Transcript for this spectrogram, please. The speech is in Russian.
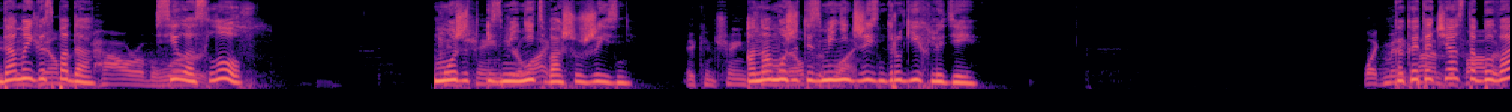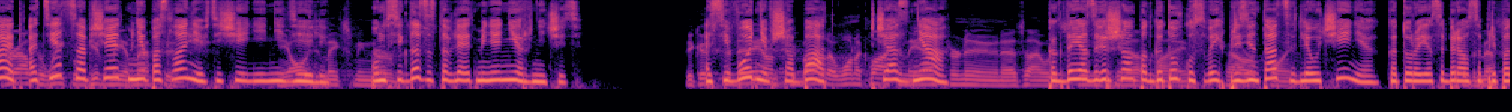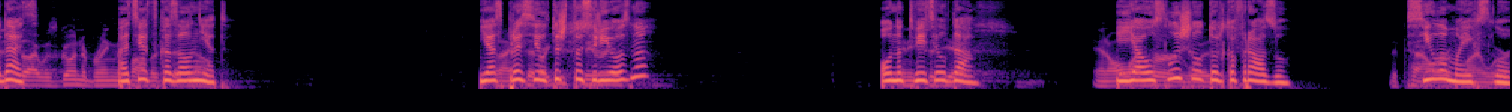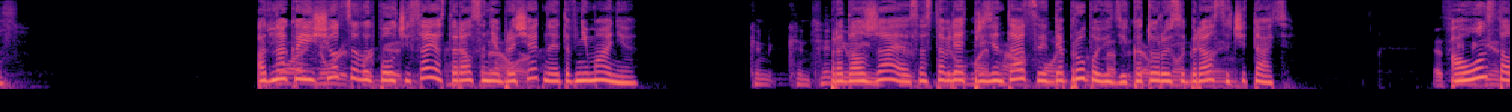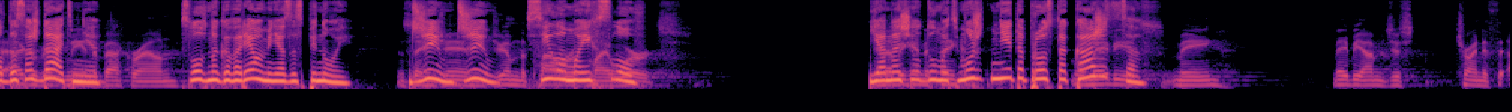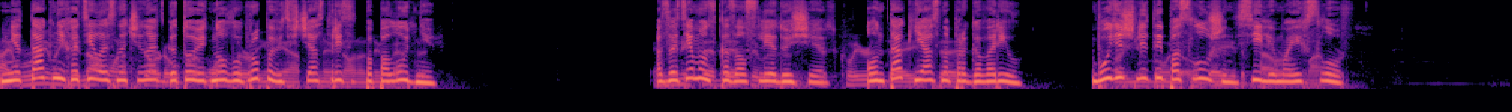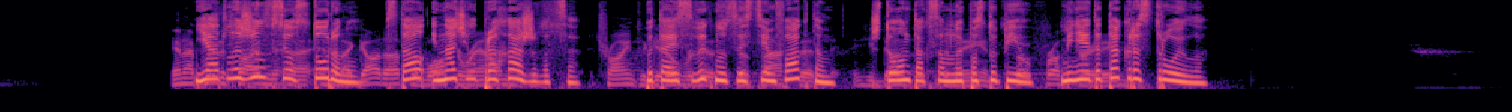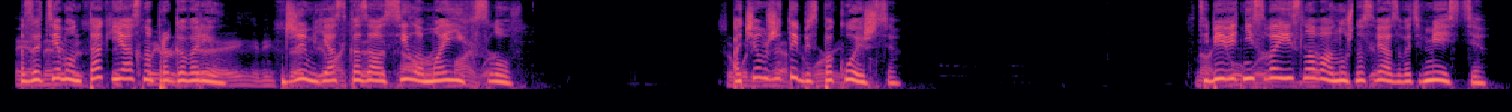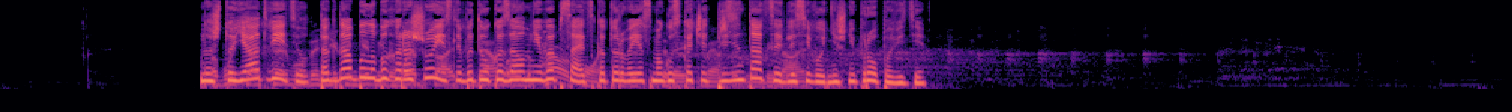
Дамы и господа, сила слов может изменить вашу жизнь. Она может изменить жизнь других людей. Как это часто бывает, отец сообщает мне послание в течение недели. Он всегда заставляет меня нервничать. А сегодня в шаббат, в час дня, когда я завершал подготовку своих презентаций для учения, которое я собирался преподать, отец сказал «нет». Я спросил, «Ты что, серьезно?» Он ответил «да». И я услышал только фразу «сила моих слов». Однако еще целых полчаса я старался не обращать на это внимания, продолжая составлять презентации для проповеди, которую собирался читать. А он стал досаждать мне, словно говоря у меня за спиной. «Джим, Джим, сила моих слов». Я начал думать, может, мне это просто кажется? Мне так не хотелось начинать готовить новую проповедь в час тридцать пополудни. А затем он сказал следующее. Он так ясно проговорил. «Будешь ли ты послушен силе моих слов?» Я отложил все в сторону, встал и начал прохаживаться, пытаясь свыкнуться с тем фактом, что он так со мной поступил. Меня это так расстроило. Затем он так ясно проговорил, «Джим, я сказал, сила моих слов». О чем же ты беспокоишься? Тебе ведь не свои слова нужно связывать вместе. На что я ответил, тогда было бы хорошо, если бы ты указал мне веб-сайт, с которого я смогу скачать презентации для сегодняшней проповеди.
